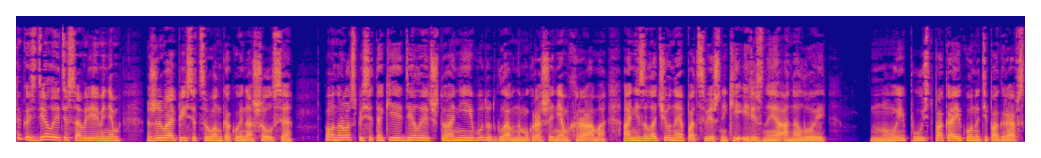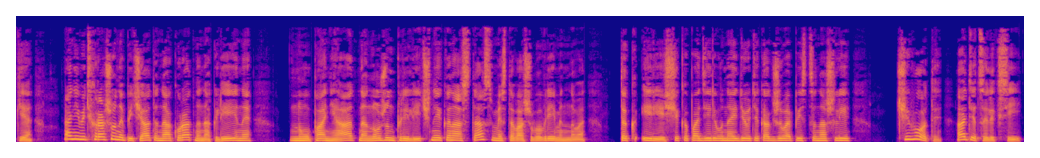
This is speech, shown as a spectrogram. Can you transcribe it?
так и сделаете со временем. Живописец вон какой нашелся. Он росписи такие делает, что они и будут главным украшением храма, а не золоченые подсвечники и резные аналои. Ну и пусть пока иконы типографские. Они ведь хорошо напечатаны, аккуратно наклеены. Ну, понятно, нужен приличный иконостас вместо вашего временного. Так и резчика по дереву найдете, как живописцы нашли. Чего ты, отец Алексей?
